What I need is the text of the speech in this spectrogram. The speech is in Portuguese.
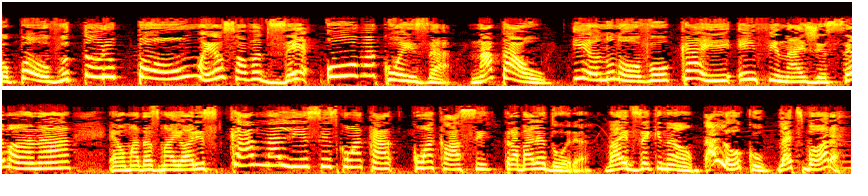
meu povo, tudo bom? Eu só vou dizer uma coisa: Natal e Ano Novo cair em finais de semana é uma das maiores canalices com a, com a classe trabalhadora. Vai dizer que não? Tá louco? Let's bora!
